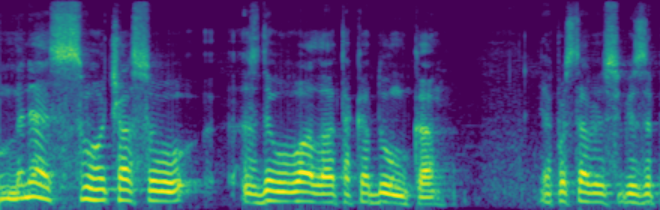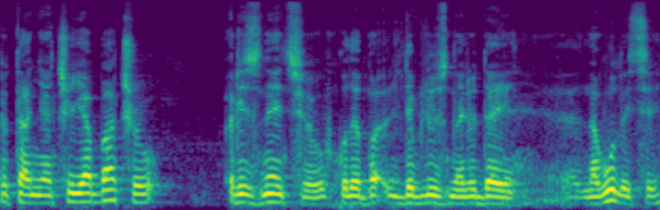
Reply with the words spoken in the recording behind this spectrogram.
Мене свого часу здивувала така думка. Я поставив собі запитання, чи я бачу різницю, коли дивлюсь на людей е, на вулиці,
